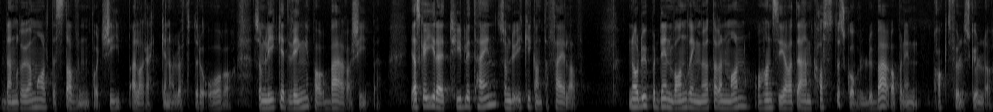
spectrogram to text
den rødmalte stavnen på et skip eller rekken av løftede årer, som like et vingepar bærer skipet. Jeg skal gi deg et tydelig tegn som du ikke kan ta feil av. Når du på din vandring møter en mann, og han sier at det er en kasteskovl du bærer på din praktfulle skulder,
